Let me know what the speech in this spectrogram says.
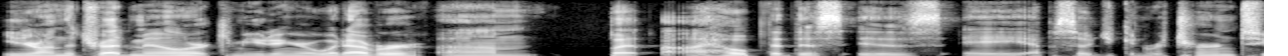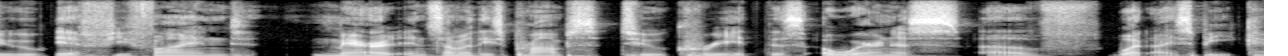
either on the treadmill or commuting or whatever. Um, but I hope that this is a episode you can return to if you find merit in some of these prompts to create this awareness of what I speak.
